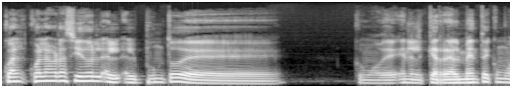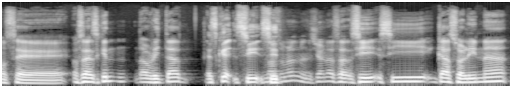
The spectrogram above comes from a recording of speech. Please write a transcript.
¿cuál, cuál habrá sido el, el- el punto de como de en el que realmente como se, o sea, es que ahorita Es que sí, más sí. o menos mencionas, o sea, sí, sí, gasolina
